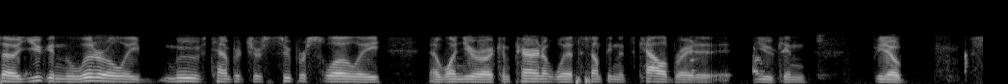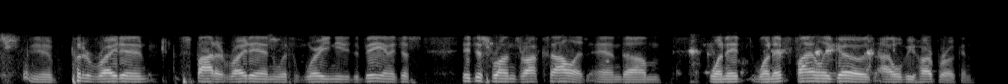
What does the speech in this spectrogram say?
so you can literally move temperature super slowly. And when you're comparing it with something that's calibrated, you can, you know, you know, put it right in, spot it right in with where you need it to be, and it just it just runs rock solid. And um, when it when it finally goes, I will be heartbroken.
